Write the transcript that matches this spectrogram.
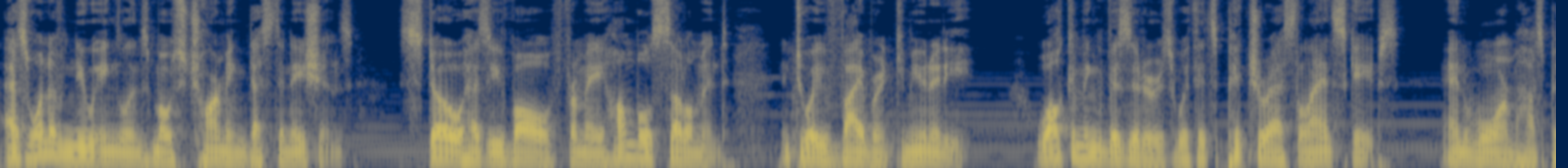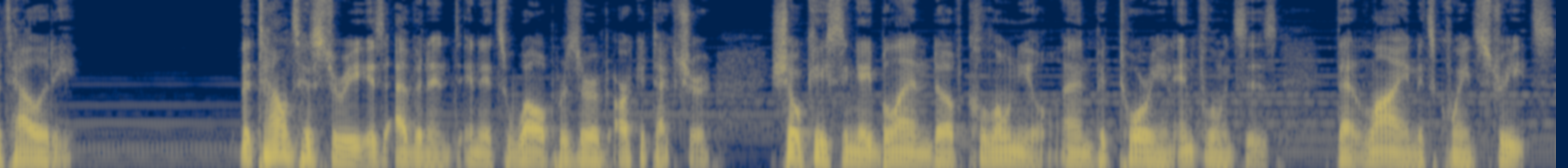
As one of New England's most charming destinations, Stowe has evolved from a humble settlement into a vibrant community, welcoming visitors with its picturesque landscapes and warm hospitality. The town's history is evident in its well preserved architecture showcasing a blend of colonial and Victorian influences that line its quaint streets.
